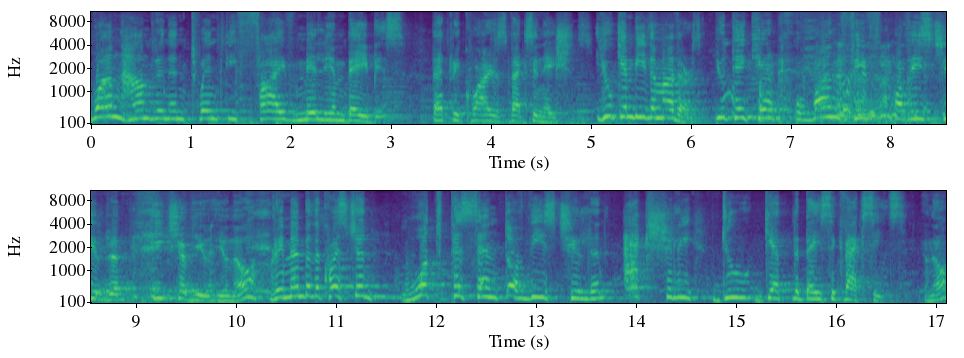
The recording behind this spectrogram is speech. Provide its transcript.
125 million babies that requires vaccinations. You can be the mothers. You take care of one-fifth of these children, each of you, you know. Remember the question? What percent of these children actually do get the basic vaccines, you know?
